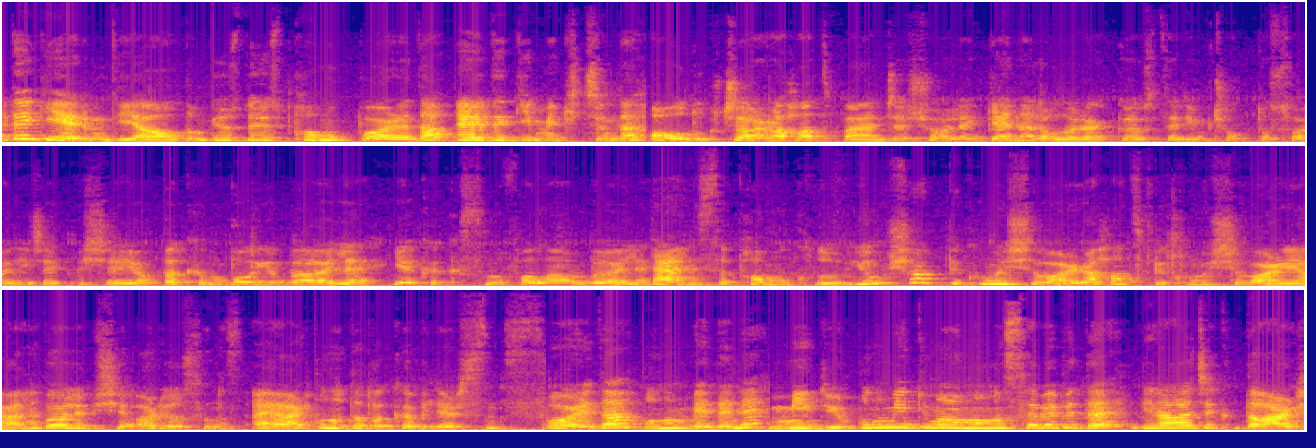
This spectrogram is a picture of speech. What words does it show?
evde giyerim diye aldım. %100 pamuk bu arada. Evde giymek için de oldukça rahat bence. Şöyle genel olarak göstereyim. Çok da söyleyecek bir şey yok. Bakın boyu böyle. Yaka kısmı falan böyle. Kendisi pamuklu. Yumuşak bir kumaşı var. Rahat bir kumaşı var yani. Böyle bir şey arıyorsanız eğer buna da bakabilirsiniz. Bu arada bunun bedeni medium. Bunu medium almamın sebebi de birazcık dar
